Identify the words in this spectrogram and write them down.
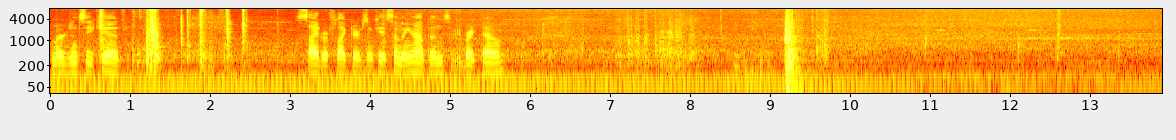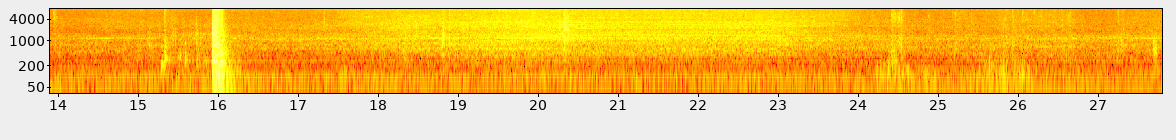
Emergency kit. Side reflectors in case something happens if you break down. A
